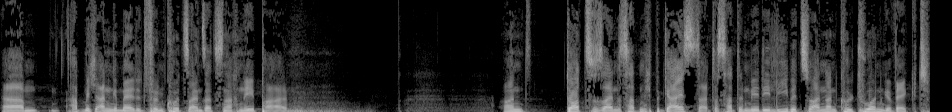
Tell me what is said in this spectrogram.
ähm, habe mich angemeldet für einen Kurzeinsatz nach Nepal. Und dort zu sein, das hat mich begeistert. Das hat in mir die Liebe zu anderen Kulturen geweckt.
